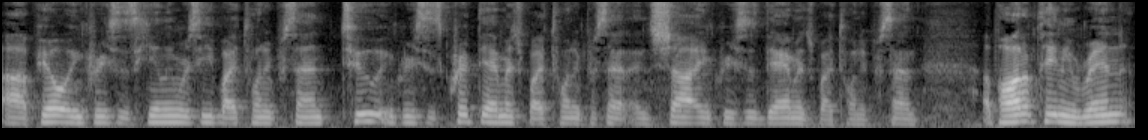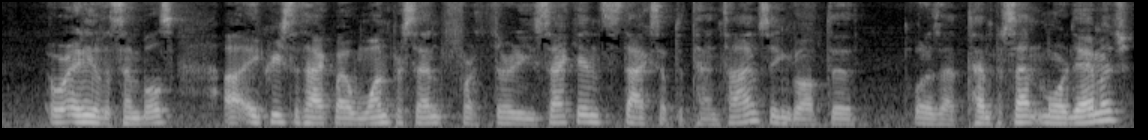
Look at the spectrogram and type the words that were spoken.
uh, Pyo increases healing received by 20%, Tu increases crit damage by 20%, and Sha increases damage by 20%. Upon obtaining Rin, or any of the symbols, uh, increase attack by 1% for 30 seconds, stacks up to 10 times, so you can go up to, what is that, 10% more damage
